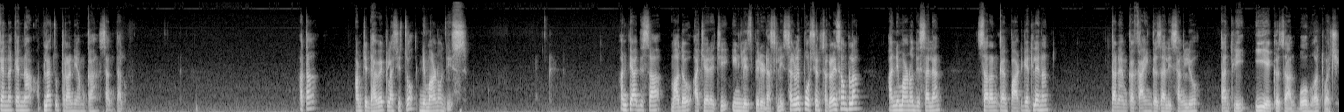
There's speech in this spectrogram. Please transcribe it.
केन्ना केन्ना आपल्याच उतरांनी आमकां सांगतालो. आतां आमचे धावे क्लासीचो निमाणो दीस. आनी त्या दिसा माधव आचार्याची इंग्लीश पिरियड आसली सगळें पोर्शन सगळें संपलां. आनी निमाणो दीस जाल्यान सरान कांय पाठ घेतले नात. ताणें आमकां कांय गजाली सांगल्यो तांतली ही एक गजाल भोव म्हत्वाची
